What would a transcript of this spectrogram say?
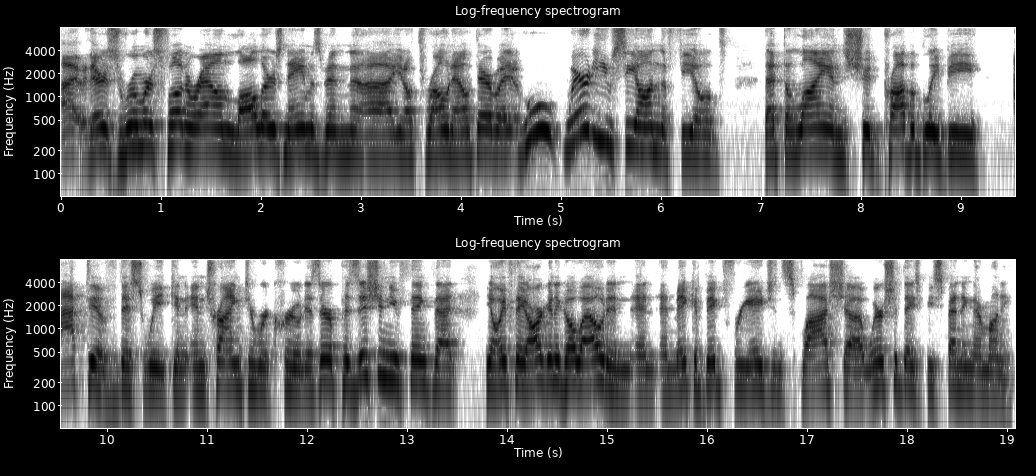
Uh, there's rumors floating around. Lawler's name has been, uh, you know, thrown out there. But who, where do you see on the field that the Lions should probably be active this week in, in trying to recruit? Is there a position you think that, you know, if they are going to go out and, and, and make a big free agent splash, uh, where should they be spending their money?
